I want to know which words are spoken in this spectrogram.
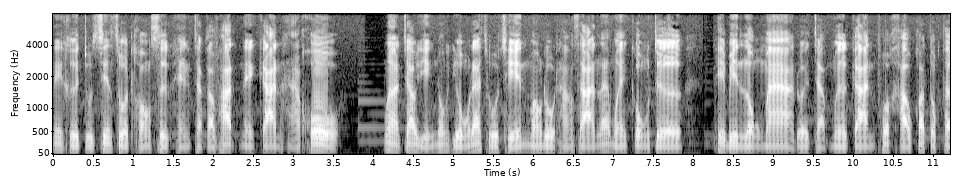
นี่คือจุดสิ้นสุดของศึกแห่งจักรพรรดิในการหาโคเมื่อเจ้าหญิงนกยุงและชูฉินมองดูถังซานและเหมยกงเจอที่บินลงมาโดยจับมือกันพวกเขาก็ตกตะ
